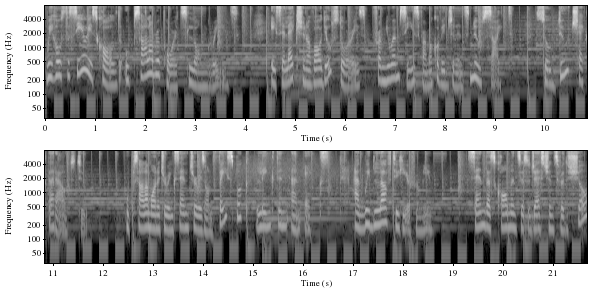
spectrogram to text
we host a series called Uppsala Reports Long Reads, a selection of audio stories from UMC's pharmacovigilance news site. So do check that out too. Uppsala Monitoring Center is on Facebook, LinkedIn, and X, and we'd love to hear from you. Send us comments or suggestions for the show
